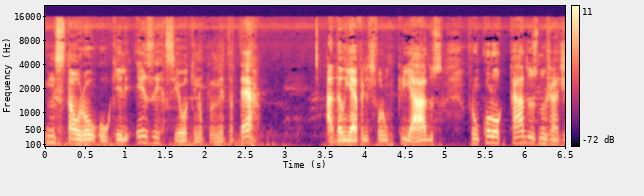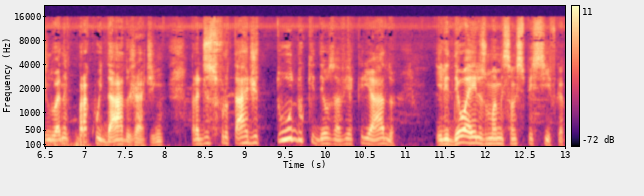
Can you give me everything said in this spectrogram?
instaurou ou que ele exerceu aqui no planeta Terra. Adão e Eva eles foram criados, foram colocados no jardim do Éden para cuidar do jardim, para desfrutar de tudo que Deus havia criado. Ele deu a eles uma missão específica:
